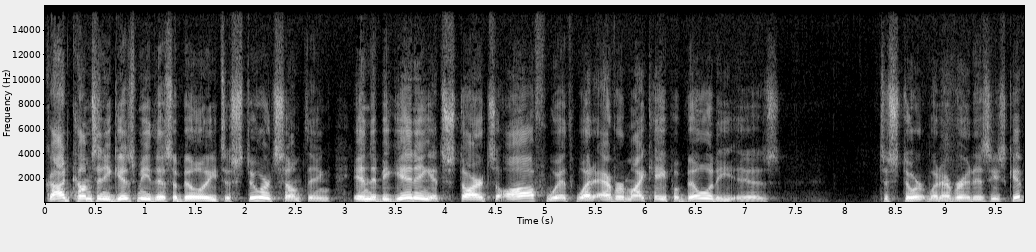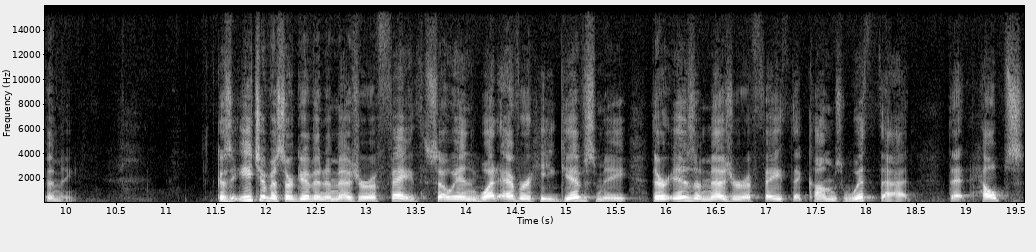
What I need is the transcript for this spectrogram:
God comes and He gives me this ability to steward something. In the beginning, it starts off with whatever my capability is to steward whatever it is He's given me. Because each of us are given a measure of faith. So, in whatever He gives me, there is a measure of faith that comes with that that helps,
